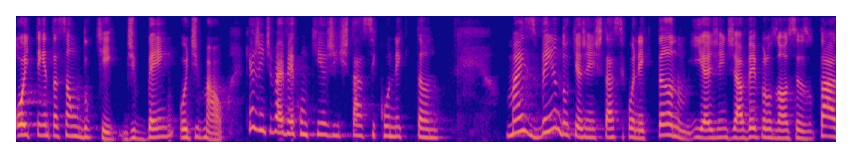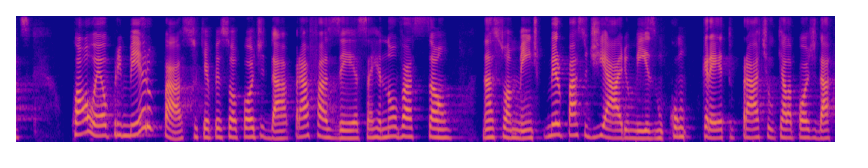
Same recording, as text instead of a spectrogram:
80 são do quê? De bem ou de mal. Que a gente vai ver com que a gente está se conectando. Mas vendo que a gente está se conectando, e a gente já vê pelos nossos resultados, qual é o primeiro passo que a pessoa pode dar para fazer essa renovação na sua mente? Primeiro passo diário mesmo, concreto, prático, que ela pode dar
